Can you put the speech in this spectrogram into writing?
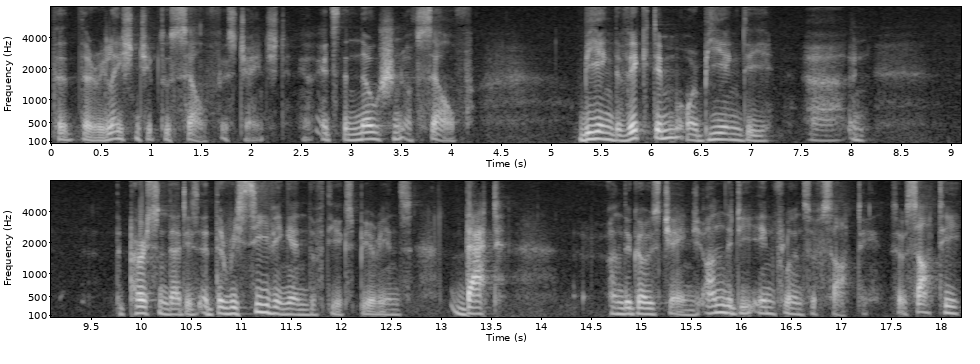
the, the relationship to self is changed. It's the notion of self, being the victim or being the, uh, an, the person that is at the receiving end of the experience. That undergoes change under the influence of sati. So sati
